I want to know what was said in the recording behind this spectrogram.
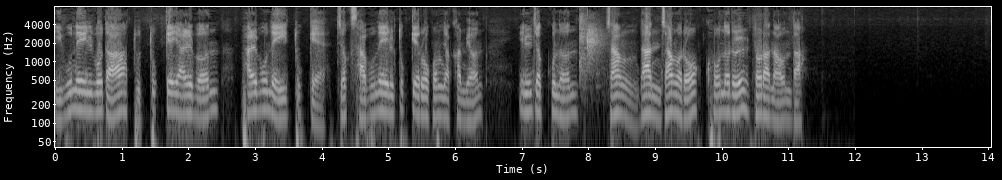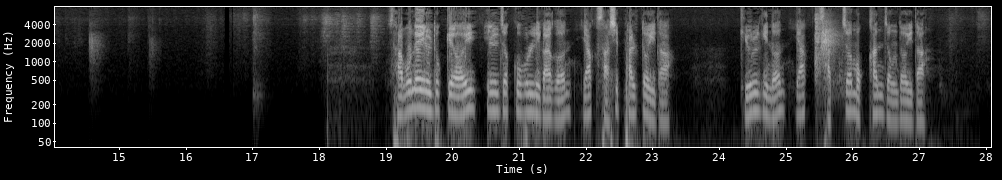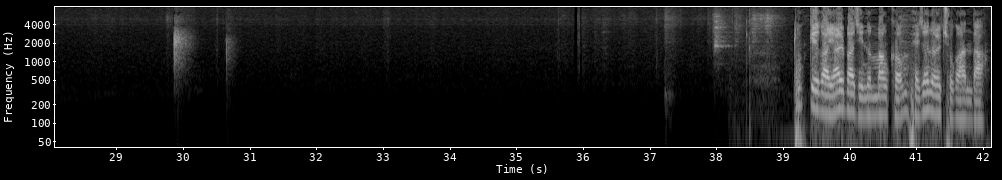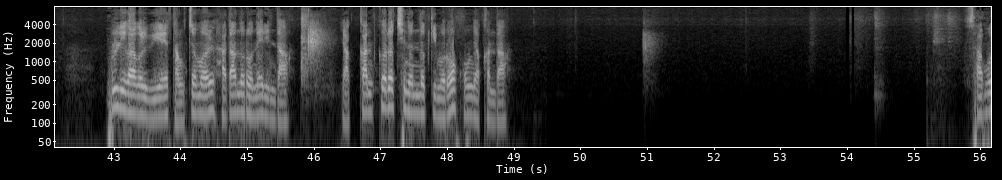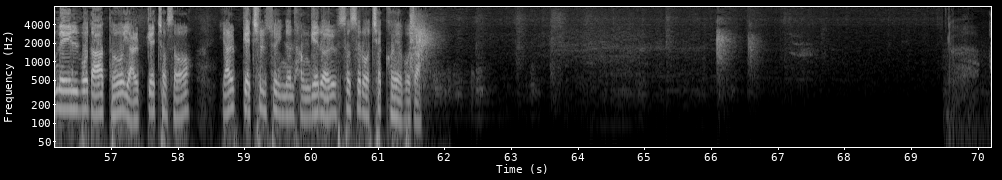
2분의 1보다 두 두께 얇은 8분의 2 두께, 즉 4분의 1 두께로 공략하면 일적구는 장, 단, 장으로 코너를 돌아 나온다. (4분의 1) 두께의 일적구 분리각은 약 48도이다. 기울기는 약 4.5칸 정도이다. 두께가 얇아지는 만큼 회전을 추가한다. 분리각을 위해 당점을 하단으로 내린다. 약간 끌어치는 느낌으로 공략한다. 4분의 1보다 더 얇게 쳐서 얇게 칠 수 있는 한계를 스스로 체크해보자.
